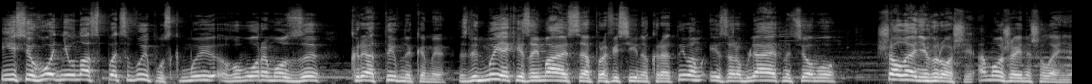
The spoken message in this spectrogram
І сьогодні у нас спецвипуск. Ми говоримо з креативниками, з людьми, які займаються професійно креативом і заробляють на цьому шалені гроші, а може і не шалені.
